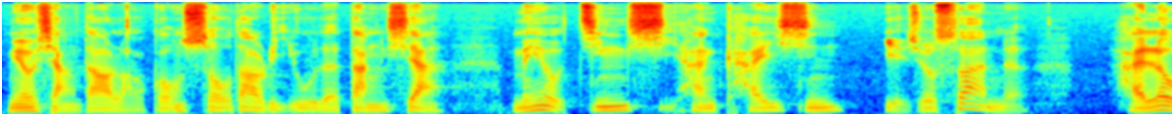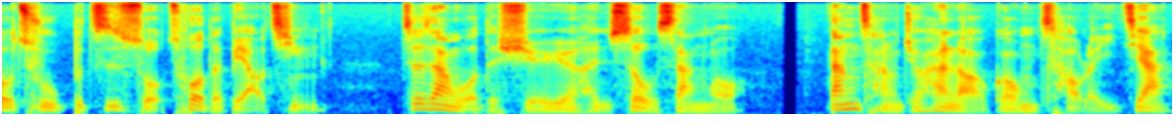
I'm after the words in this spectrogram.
没有想到，老公收到礼物的当下，没有惊喜和开心也就算了。还露出不知所措的表情，这让我的学员很受伤哦，当场就和老公吵了一架。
